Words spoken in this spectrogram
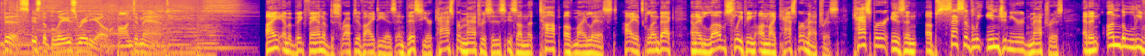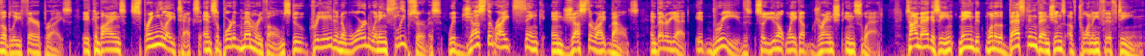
This is the Blaze Radio on demand. I am a big fan of disruptive ideas, and this year Casper Mattresses is on the top of my list. Hi, it's Glenn Beck, and I love sleeping on my Casper mattress. Casper is an obsessively engineered mattress at an unbelievably fair price. It combines springy latex and supportive memory foams to create an award winning sleep service with just the right sink and just the right bounce. And better yet, it breathes so you don't wake up drenched in sweat. Time magazine named it one of the best inventions of 2015.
